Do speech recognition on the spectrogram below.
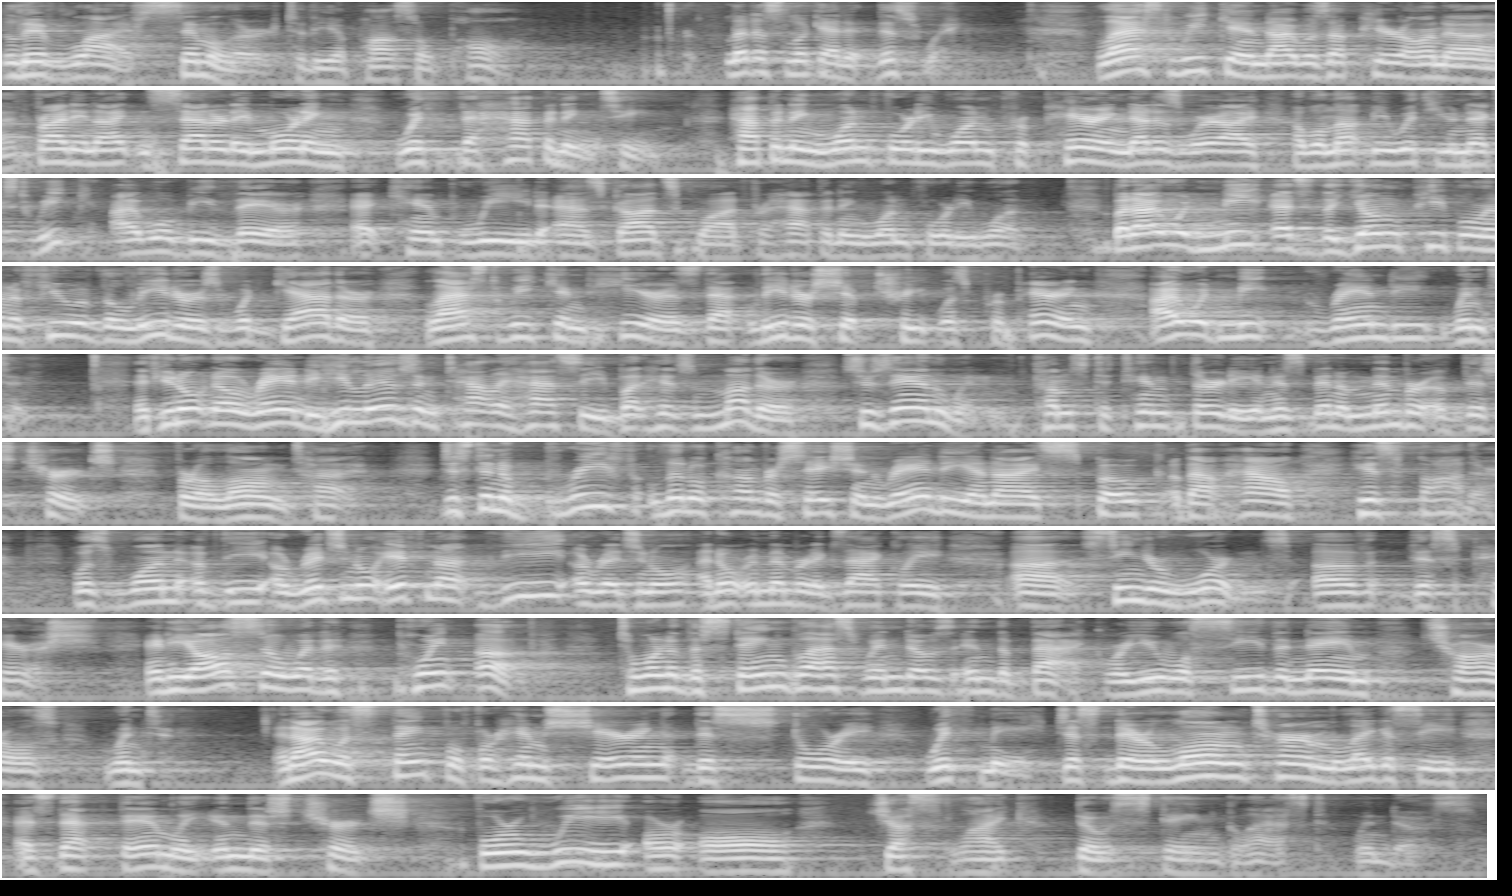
live life similar to the Apostle Paul. Let us look at it this way. Last weekend, I was up here on a Friday night and Saturday morning with the Happening team. Happening 141 preparing. That is where I, I will not be with you next week. I will be there at camp weed as god squad for happening 141 but i would meet as the young people and a few of the leaders would gather last weekend here as that leadership treat was preparing. I would meet randy winton if you don't know Randy, he lives in Tallahassee, but his mother, Suzanne Winton, comes to 1030 and has been a member of this church for a long time. Just in a brief little conversation, Randy and I spoke about how his father was one of the original, if not the original, I don't remember exactly, uh, senior wardens of this parish. And he also would point up to one of the stained glass windows in the back where you will see the name Charles Winton. And I was thankful for him sharing this story with me, just their long term legacy as that family in this church for we are all just like those stained glass windows.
